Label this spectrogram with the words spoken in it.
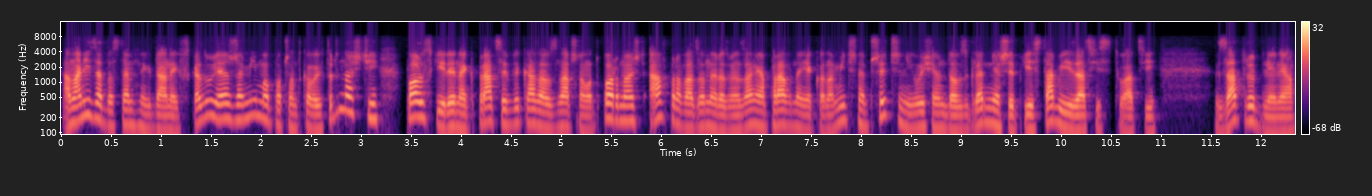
Analiza dostępnych danych wskazuje, że mimo początkowych trudności polski rynek pracy wykazał znaczną odporność, a wprowadzone rozwiązania prawne i ekonomiczne przyczyniły się do względnie szybkiej stabilizacji sytuacji zatrudnienia.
